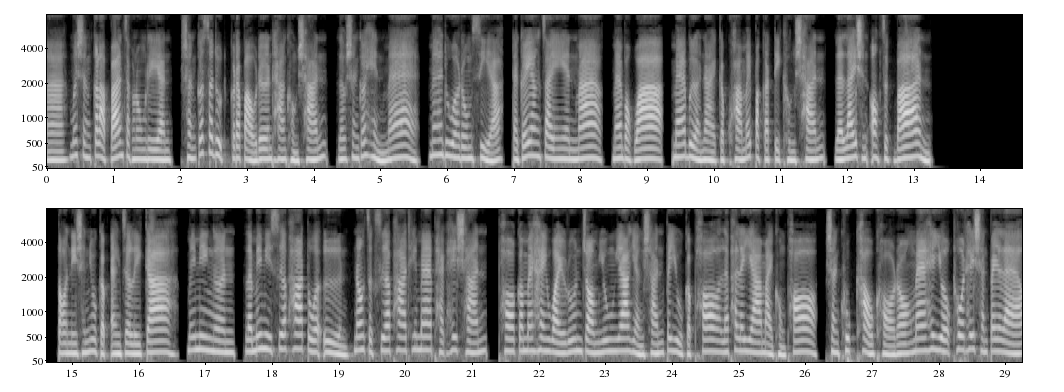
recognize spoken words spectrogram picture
มาเมื่อฉันกลับบ้านจากโรงเรียน ฉันก็สะดุดกระเป๋าเดินทางของฉัน แล้วฉันก็เห็นแม่ แม่ดูอารมณ์เสีย แต่ก็ยังใจเย็นมาก แม่บอกว่า แม่เบื่อหน่ายกับความไม่ปกติของฉัน และไล่ฉันออกจากบ้าน ตอนนี้ฉันอยู่กับแองเจลิก้าไม่มีเงินและไม่มีเสื้อผ้าตัวอื่น นอกจากเสื้อผ้าที่แม่แพ็คให้ฉัน พ่อก็ไม่ให้วัยรุ่นจอมยุ่งยากอย่างฉันไปอยู่กับพ่อและภรรยาใหม่ของพ่อ ฉันคุกเข่าขอร้องแม่ให้ยกโทษให้ฉันไปแล้ว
